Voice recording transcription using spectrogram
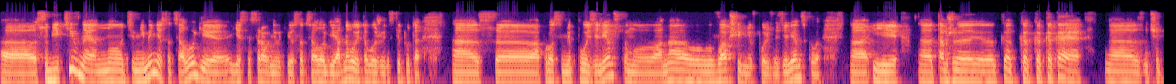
субъективная, но тем не менее социология, если сравнивать ее с социологией одного и того же института, с э, опросами по Зеленскому, она вообще не в пользу Зеленского. И э, там же э, какая значит,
